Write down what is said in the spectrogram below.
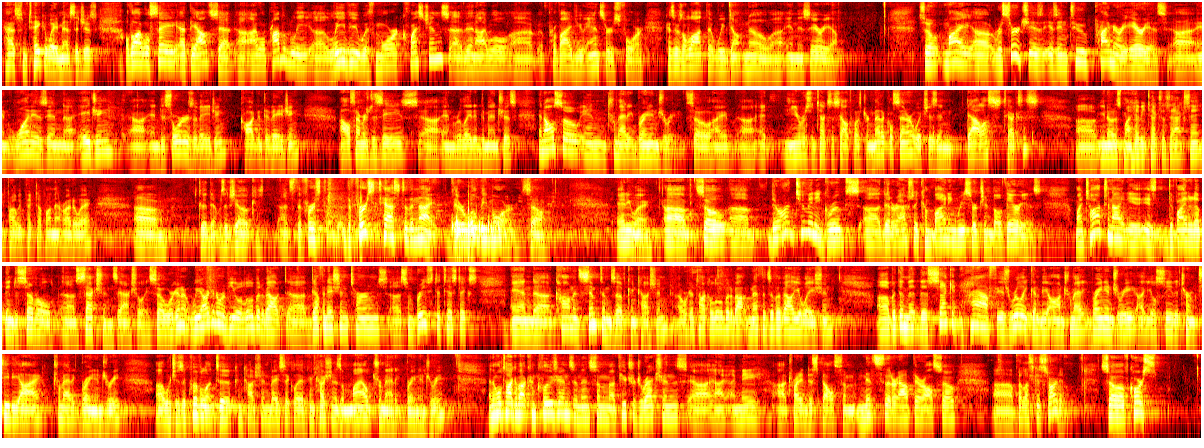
has some takeaway messages. Although I will say at the outset, uh, I will probably uh, leave you with more questions uh, than I will uh, provide you answers for, because there's a lot that we don't know uh, in this area. So, my uh, research is, is in two primary areas, and one is in aging and disorders of aging, cognitive aging. Alzheimer's disease uh, and related dementias, and also in traumatic brain injury. So I uh, at the University of Texas Southwestern Medical Center, which is in Dallas, Texas. Uh, you noticed my heavy Texas accent. You probably picked up on that right away. Um, good, that was a joke. That's the first the first test of the night. There will be more. So. Anyway, uh, so uh, there aren't too many groups uh, that are actually combining research in both areas. My talk tonight is divided up into several uh, sections, actually. So we're gonna, we are going to review a little bit about uh, definition terms, uh, some brief statistics, and common symptoms of concussion. We're going to talk a little bit about methods of evaluation. Uh, but then the, the second half is really going to be on traumatic brain injury. you'll see the term TBI, traumatic brain injury, which is equivalent to concussion. Basically, a concussion is a mild traumatic brain injury. And then we'll talk about conclusions and then some uh, future directions. Uh, I, I, may uh, try to dispel some myths that are out there also. Uh, but let's get started. So, of course,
